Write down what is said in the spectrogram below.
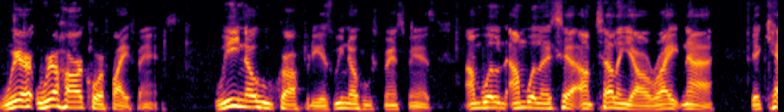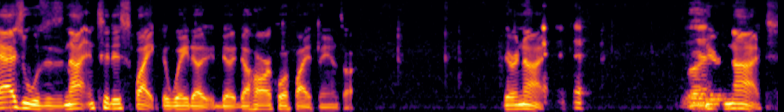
We're we're hardcore fight fans. We know who Crawford is. We know who Spence is. I'm willing. I'm willing to tell. I'm telling y'all right now, the casuals is not into this fight the way the the, the hardcore fight fans are. They're not. Right. They're not.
